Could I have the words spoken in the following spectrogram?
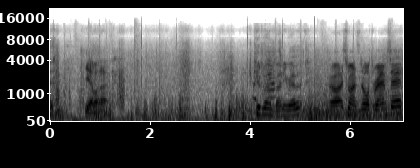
Yeah, like that. Good one, Bunny Rabbit. Alright, this one's North Rams Head.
